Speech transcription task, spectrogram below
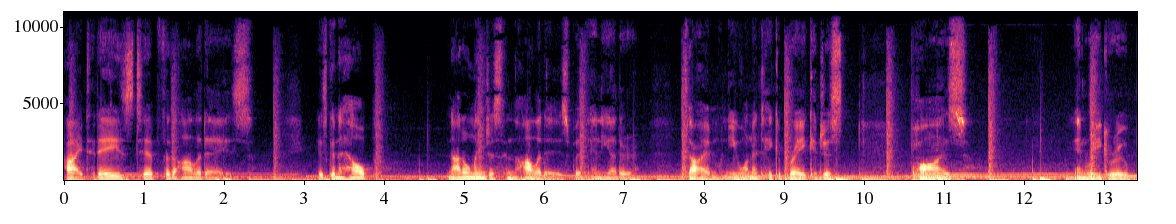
Hi, today's tip for the holidays is going to help not only just in the holidays, but any other time when you want to take a break and just pause and regroup.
